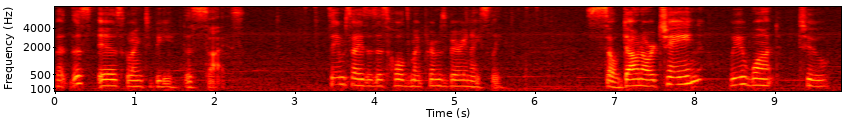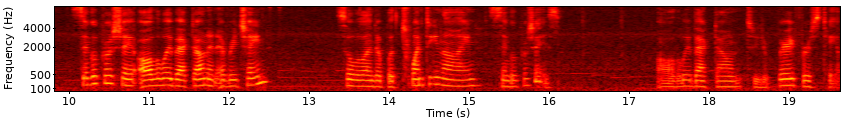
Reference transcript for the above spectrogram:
But this is going to be this size. Same size as this holds my Pryms very nicely. So down our chain, we want to single crochet all the way back down in every chain so we'll end up with 29 single crochets all the way back down to your very first tail.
